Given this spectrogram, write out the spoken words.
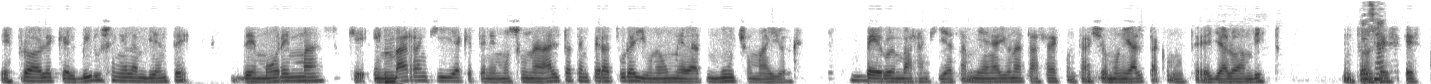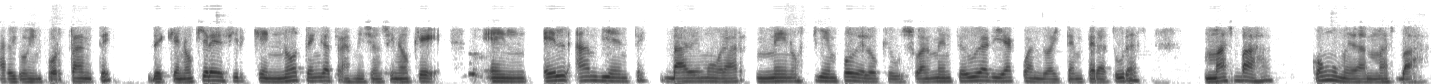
es probable que el virus en el ambiente demore más que en Barranquilla, que tenemos una alta temperatura y una humedad mucho mayor. Pero en Barranquilla también hay una tasa de contagio muy alta, como ustedes ya lo han visto. Entonces es algo importante de que no quiere decir que no tenga transmisión, sino que en el ambiente va a demorar menos tiempo de lo que usualmente duraría cuando hay temperaturas más bajas con humedad más baja.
